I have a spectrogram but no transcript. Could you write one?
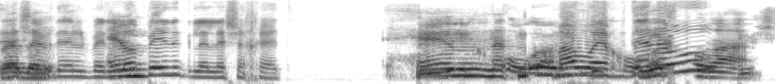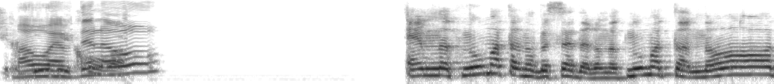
בסדר. הבדל בין הם- לובינג ללשחד. הם נתנו... מהו ההבדל ההוא? מהו ההבדל. ההוא? הם נתנו מתנות, בסדר, הם נתנו מתנות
